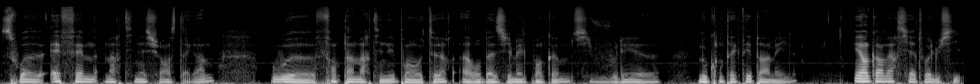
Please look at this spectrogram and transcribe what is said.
soit FM Martinet sur Instagram, ou fantinmartinet.auteur.gmail.com si vous voulez me contacter par mail. Et encore merci à toi Lucie.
